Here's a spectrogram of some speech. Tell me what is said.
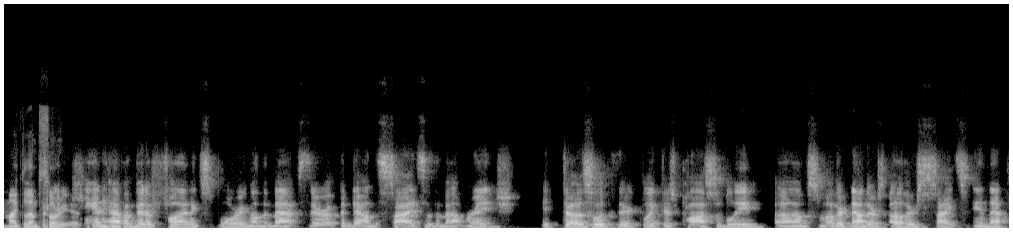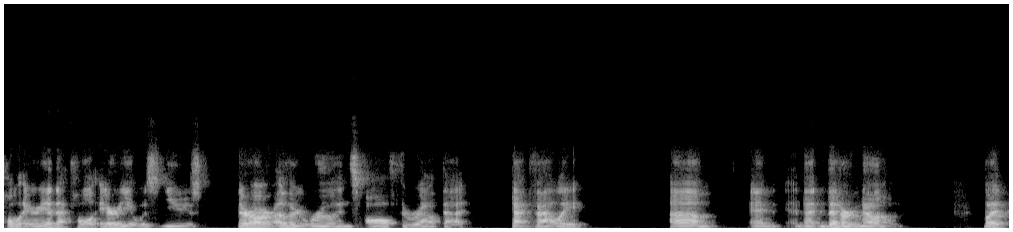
Michael, I'm but sorry. You can have a bit of fun exploring on the maps there up and down the sides of the mountain range. It does look there like there's possibly um, some other. Now there's other sites in that whole area. That whole area was used. There are other ruins all throughout that that valley. Um, and that, that are known. But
